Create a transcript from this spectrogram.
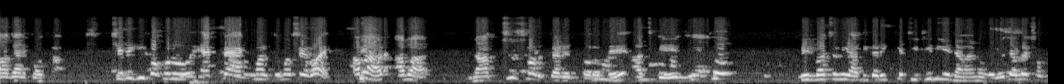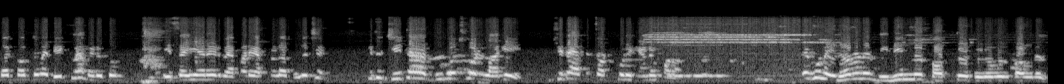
লাগার কথা, সেটা কি কখনো একটা এক মাস, দু মাসে হয়? আবার আবার রাজ্য সরকারের তরফে আজকে মুখ্য নির্বাচনী আধিকারিককে চিঠি দিয়ে জানানো হলো যে আমরা সংবাদ মাধ্যমে দেখলাম এরকম এসআইআর এর ব্যাপারে আপনারা বলেছেন কিন্তু যেটা দু বছর লাগে সেটা এত চট করে কেন করা দেখুন এই ধরনের বিভিন্ন তত্ত্ব তৃণমূল কংগ্রেস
